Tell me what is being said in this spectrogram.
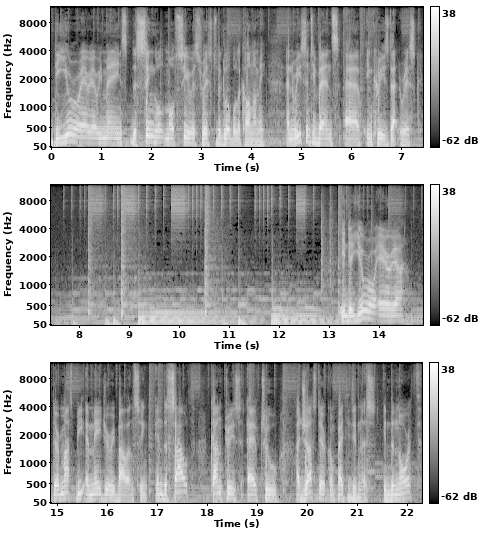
the euro area remains the single most serious risk to the global economy, and recent events have increased that risk. In the euro area, there must be a major rebalancing. In the south, countries have to adjust their competitiveness. In the north,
